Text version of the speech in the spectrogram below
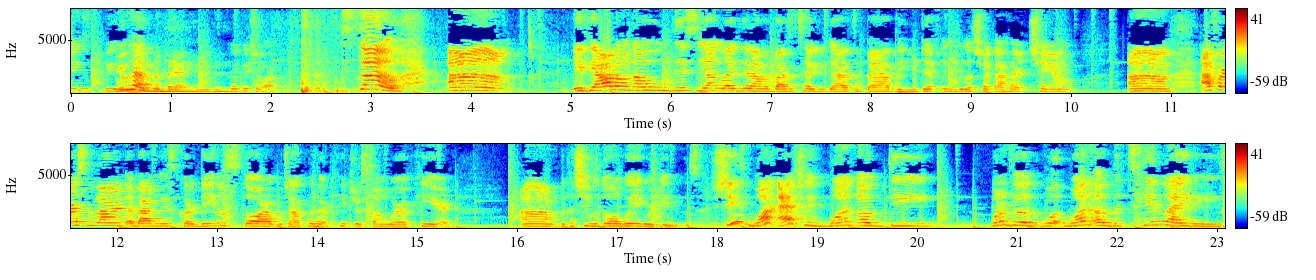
Lord Jesus be You having a bad hair day. Go get your life. So, um, if y'all don't know who this young lady that I'm about to tell you guys about, then you definitely need to go check out her channel. Um, I first learned about Miss Cardena Star, which I'll put her picture somewhere up here, um, because she was doing wig reviews. She's one, actually one of the, one of the, one of the ten ladies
